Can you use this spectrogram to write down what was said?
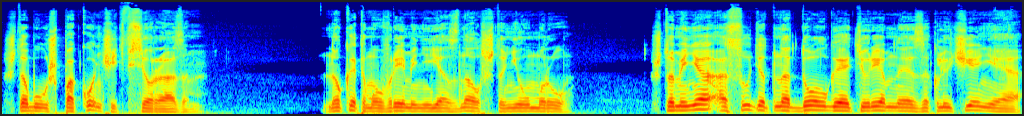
чтобы уж покончить все разом. Но к этому времени я знал, что не умру что меня осудят на долгое тюремное заключение,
